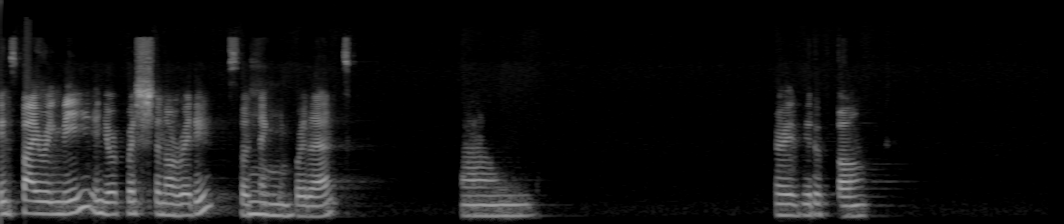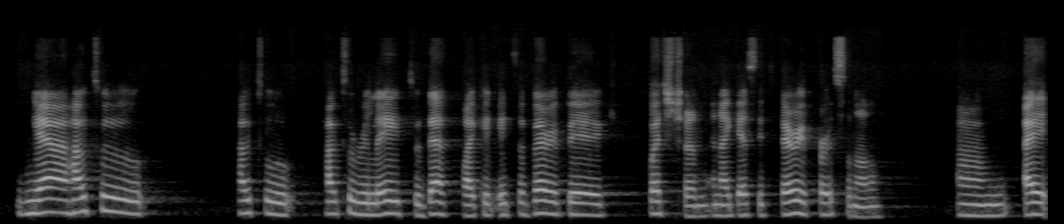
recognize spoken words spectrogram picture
inspiring me in your question already. So mm. thank you mm. for that. Um, very beautiful. Yeah, how to how to how to relate to death? Like it, it's a very big question, and I guess it's very personal. Um, I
